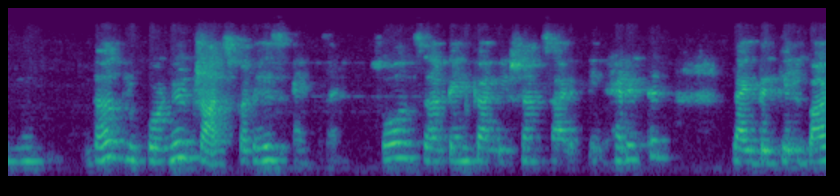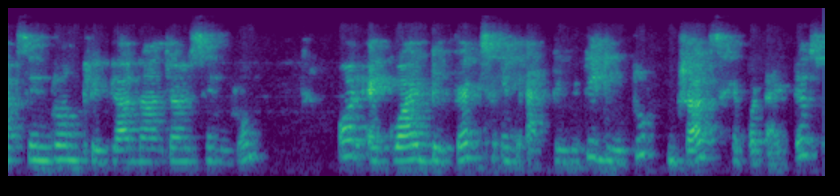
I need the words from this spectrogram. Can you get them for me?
mm, the glucuronide transferase enzyme. So certain conditions are inherited like the Gilbert syndrome, Crigler-Najjar syndrome or acquired defects in activity due to drugs, hepatitis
